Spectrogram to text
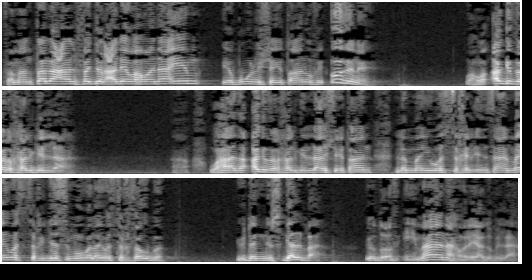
فمن طلع الفجر عليه وهو نائم يبول الشيطان في أذنه. وهو أقذر خلق الله. آه، وهذا أقذر خلق الله الشيطان لما يوسخ الإنسان ما يوسخ جسمه ولا يوسخ ثوبه. يدنس قلبه يضعف إيمانه والعياذ بالله.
